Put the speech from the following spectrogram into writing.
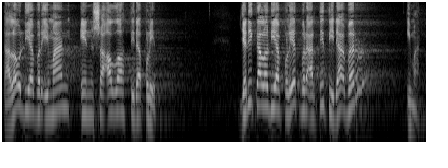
Kalau dia beriman, insya Allah tidak pelit. Jadi kalau dia pelit berarti tidak beriman.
